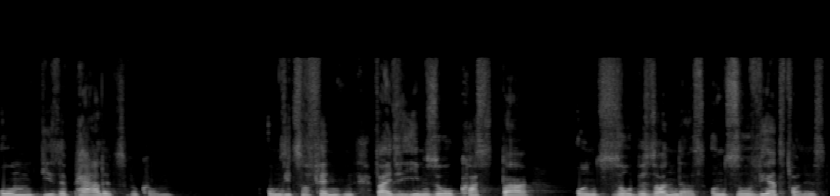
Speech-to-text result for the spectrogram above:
um diese Perle zu bekommen um sie zu finden, weil sie ihm so kostbar und so besonders und so wertvoll ist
